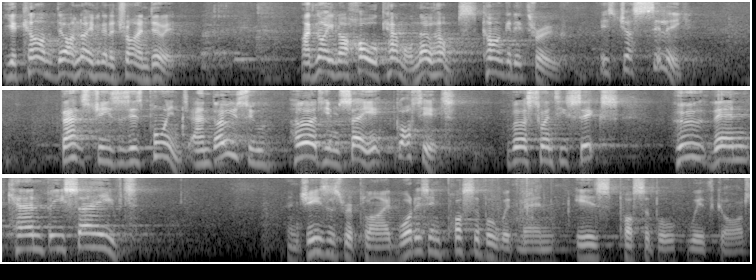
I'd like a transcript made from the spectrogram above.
You can't do I'm not even going to try and do it. I've not even a whole camel, no humps. Can't get it through. It's just silly. That's Jesus' point. And those who heard him say it got it. Verse 26 Who then can be saved? And Jesus replied, What is impossible with men is possible with God.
